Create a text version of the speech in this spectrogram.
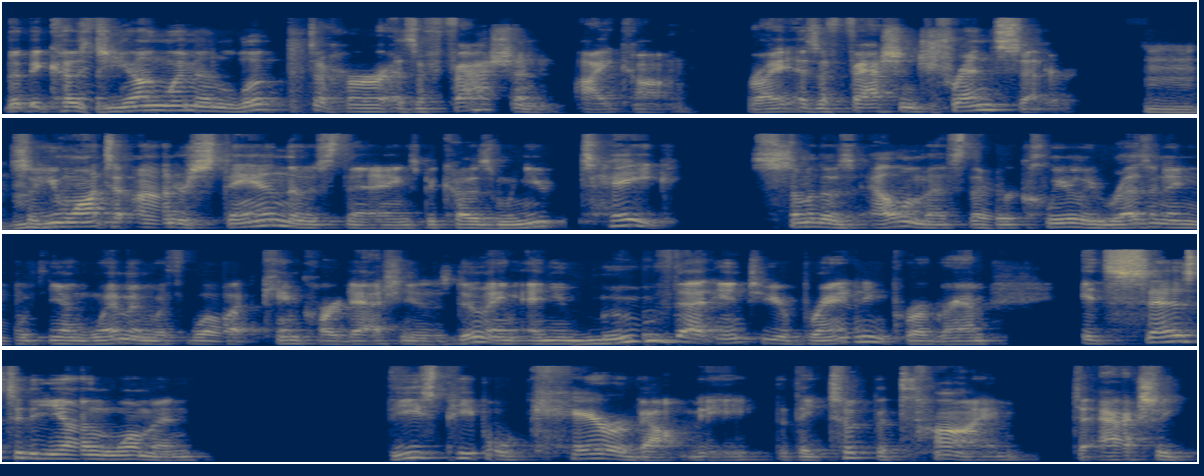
but because young women look to her as a fashion icon, right? As a fashion trendsetter. Mm-hmm. So you want to understand those things because when you take some of those elements that are clearly resonating with young women with what Kim Kardashian is doing, and you move that into your branding program, it says to the young woman, these people care about me, that they took the time to actually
